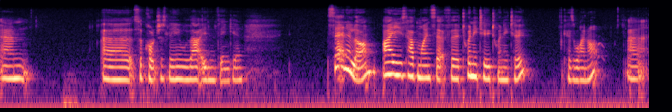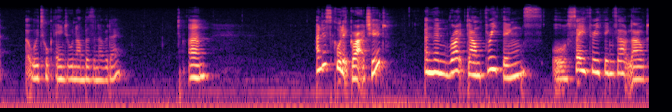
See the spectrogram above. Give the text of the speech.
um, uh, subconsciously without even thinking, set an alarm. I used to have mine set for 22 22 because why not? Uh, we talk angel numbers another day. Um, and just call it gratitude and then write down three things or say three things out loud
